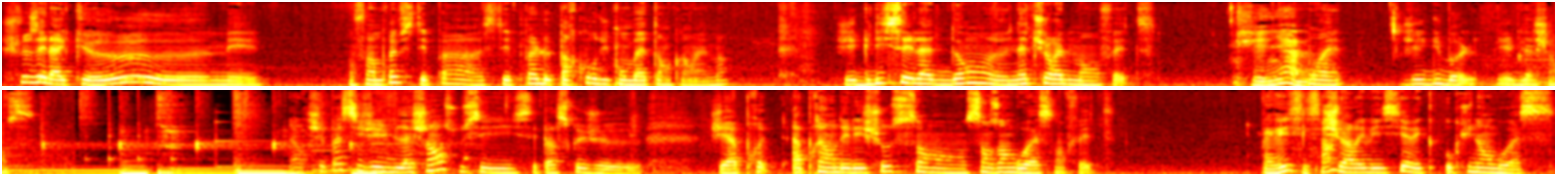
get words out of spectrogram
Je faisais la queue, mais enfin bref, c'était pas c'était pas le parcours du combattant quand même. hein. J'ai glissé là-dedans naturellement en fait. Génial. Ouais, j'ai eu du bol, j'ai eu de la chance. Alors je sais pas si j'ai eu de la chance ou si c'est parce que je j'ai appré- appréhendé les choses sans, sans angoisse en fait. Bah oui, c'est ça. Je suis arrivée ici avec aucune angoisse.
